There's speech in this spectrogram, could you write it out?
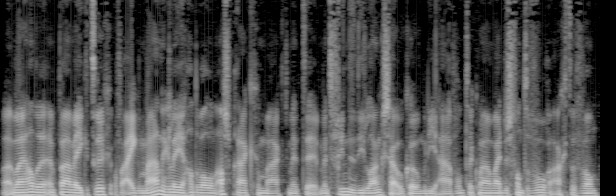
Wij hadden een paar weken terug, of eigenlijk maanden geleden, hadden we al een afspraak gemaakt met, uh, met vrienden die langs zouden komen die avond. Daar kwamen wij dus van tevoren achter van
